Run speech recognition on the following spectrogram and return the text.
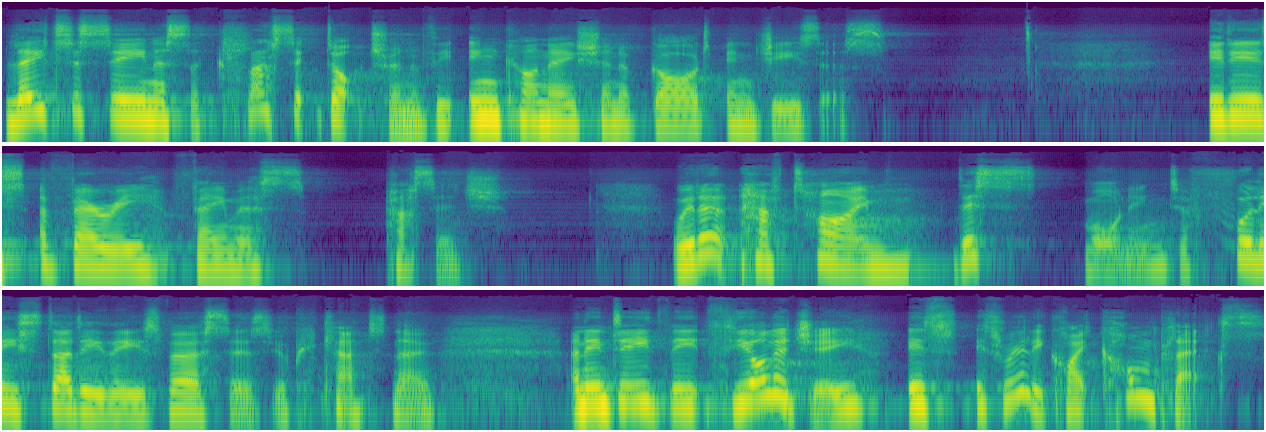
later seen as the classic doctrine of the incarnation of God in Jesus. It is a very famous passage. We don't have time this morning to fully study these verses, you'll be glad to know. And indeed, the theology is, is really quite complex.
